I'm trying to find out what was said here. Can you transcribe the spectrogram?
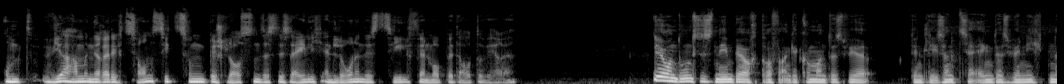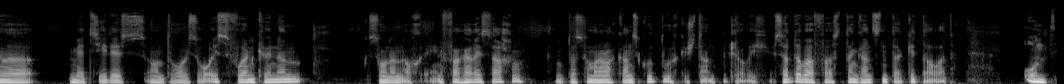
Und wir haben in der Redaktionssitzung beschlossen, dass das eigentlich ein lohnendes Ziel für ein Moped-Auto wäre. Ja, und uns ist nebenbei auch darauf angekommen, dass wir den Lesern zeigen, dass wir nicht nur Mercedes und Rolls-Royce fahren können, sondern auch einfachere Sachen. Und das haben wir dann auch ganz gut durchgestanden, glaube ich. Es hat aber fast den ganzen Tag gedauert. Und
